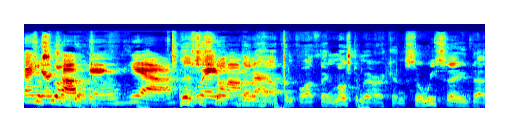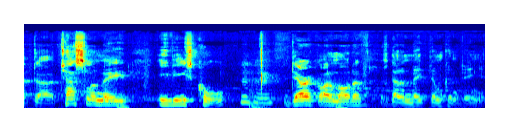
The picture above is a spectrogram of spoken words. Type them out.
Then you're not good. talking, yeah, It's way just not longer. going to happen for I think most Americans. So we say that uh, Tesla made EVs cool. Mm-hmm. Derek Automotive is going to make them convenient.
